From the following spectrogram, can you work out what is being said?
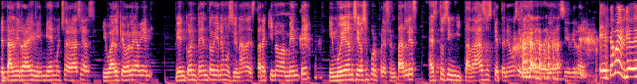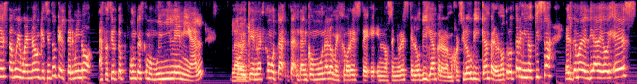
¿Qué tal, mi Ray? Bien, bien, muchas gracias. Igual que Olga, bien, bien contento, bien emocionada de estar aquí nuevamente y muy ansioso por presentarles a estos invitadazos que tenemos el día de hoy. Ahora sí, mi Ray. El tema del día de hoy está muy bueno, aunque siento que el término hasta cierto punto es como muy millennial. Claro. Porque no es como tan, tan, tan, común a lo mejor este, en los señores que lo digan, pero a lo mejor sí lo ubican, pero en otro término. Quizá el tema del día de hoy es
